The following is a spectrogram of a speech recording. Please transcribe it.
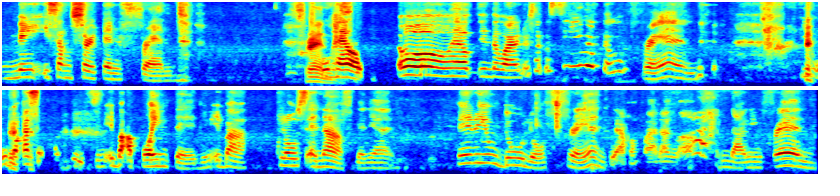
May isang certain friend Friend. who helped. Oh, helped in the war. Sabi ko, sino to friend? yung iba kasi, yung iba appointed, yung iba close enough, ganyan. Pero yung dulo, friend. Kaya ako parang, ah, ang daming friend.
